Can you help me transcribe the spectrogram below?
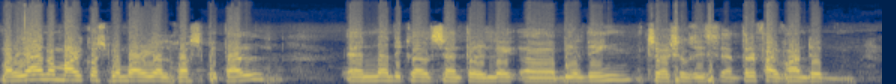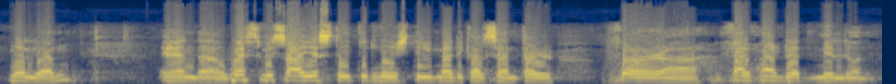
Mariano Marcos Memorial Hospital and Medical Center uh, Building, Specialty Center, 500 million. And uh, West Visayas State University Medical Center for uh, 500 million.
